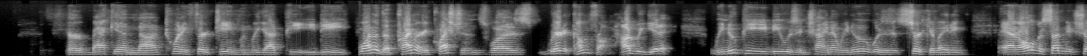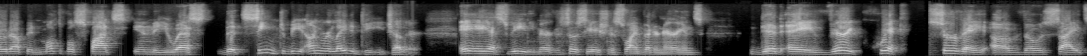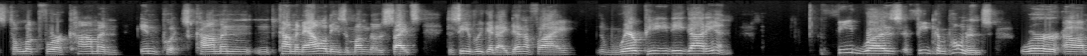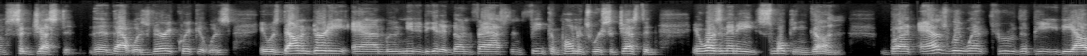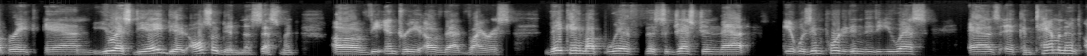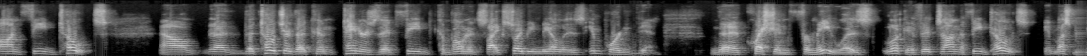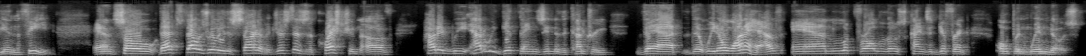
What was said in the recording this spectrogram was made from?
Sure. Back in uh, 2013, when we got PED, one of the primary questions was where did it come from? How did we get it? We knew PED was in China, we knew it was circulating. And all of a sudden, it showed up in multiple spots in the US that seemed to be unrelated to each other. AASV, the American Association of Swine Veterinarians, did a very quick survey of those sites to look for common inputs, common commonalities among those sites to see if we could identify where PED got in. Feed was feed components were um, suggested. That that was very quick. It was it was down and dirty, and we needed to get it done fast. And feed components were suggested. It wasn't any smoking gun. But as we went through the PED outbreak, and USDA did also did an assessment of the entry of that virus, they came up with the suggestion that it was imported into the US as a contaminant on feed totes. Now, uh, the totes are the containers that feed components like soybean meal is imported in. The question for me was look, if it's on the feed totes, it must be in the feed. And so that's that was really the start of it, just as a question of how did we how do we get things into the country that that we don't want to have and look for all of those kinds of different open windows.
